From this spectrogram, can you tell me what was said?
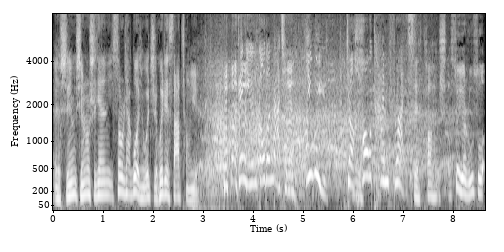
哎呀，形形容时间嗖一下过去，我只会这仨成语。给你一个高端大气的英语，叫 How time flies，对，它岁月如梭。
